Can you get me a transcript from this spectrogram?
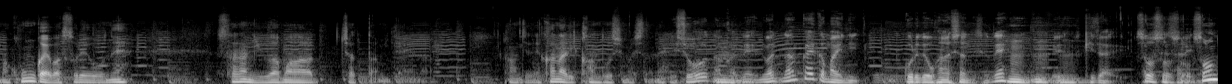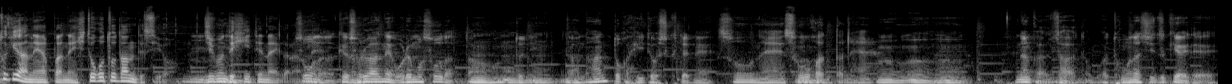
まあ、今回はそれをねさらに上回っちゃったみたいな感じでねかなり感動しましたね。でしょ？なんかね、ま何回か前にこれでお話したんですよね、機材。そうそうそう。その時はねやっぱね一言なんですよ。自分で弾いてないからね。そうなんだけどそれはね、俺もそうだった、うん本当に、うなんとか弾いてほしくてね。そうねすごかったね、うんうんうん。なんかさ友達付き合いで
